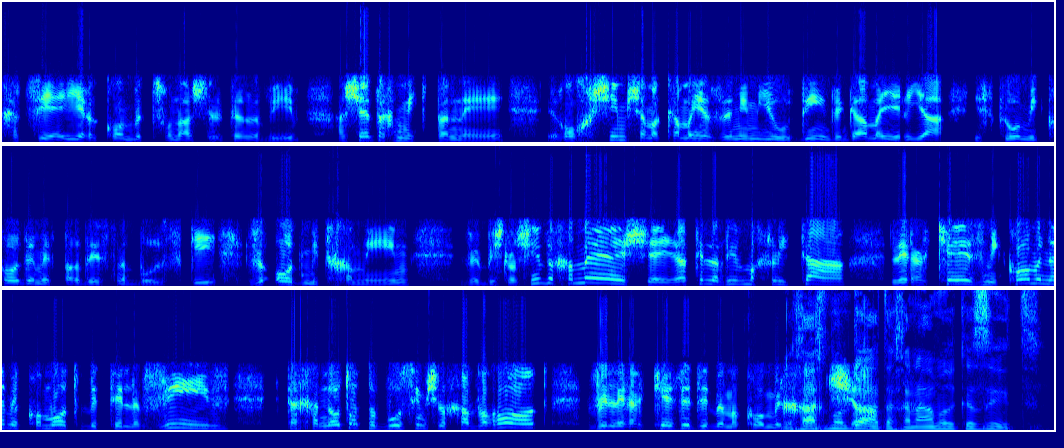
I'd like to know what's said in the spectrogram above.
חצי האי ירקון בצפונה של תל אביב, השטח מתפנה, רוכשים שם כמה יזמים יהודים וגם העירייה, הזכירו מקודם את פרדס נבולסקי, ועוד מתחמים, וב-35 עיריית תל אביב מחליטה לרכז מכל מיני מקומות בתל אביב תחנות אוטובוסים של חברות ולרכז את זה במקום אחד שם. וכך נולדה התחנה המרכזית.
